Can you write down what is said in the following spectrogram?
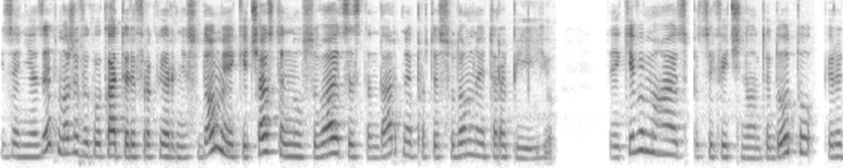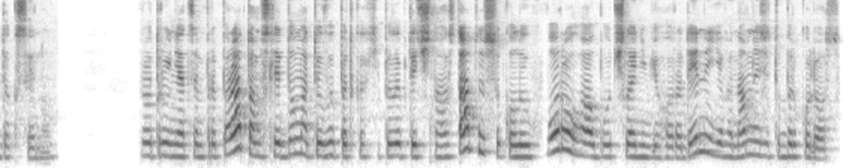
Ізоніазид може викликати рефрактерні судоми, які часто не усуваються стандартною протисудомною терапією, та які вимагають специфічного антидоту піридоксину. Про отруєння цим препаратом слід думати у випадках епілептичного статусу, коли у хворого або у членів його родини є в анамнезі туберкульоз.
